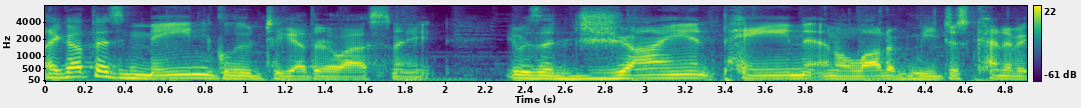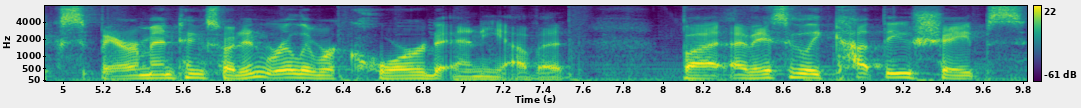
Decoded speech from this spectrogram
I got this main glued together last night. It was a giant pain and a lot of me just kind of experimenting, so I didn't really record any of it. But I basically cut these shapes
